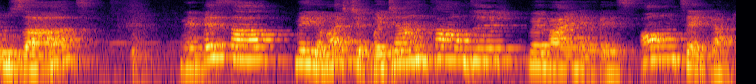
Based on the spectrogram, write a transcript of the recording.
uzat. Nefes al ve yavaşça bacağını kaldır ve ver nefes. 10 tekrar.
